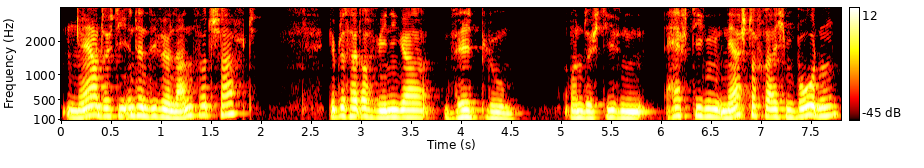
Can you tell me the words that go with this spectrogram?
Naja, durch die intensive Landwirtschaft gibt es halt auch weniger Wildblumen. Und durch diesen heftigen, nährstoffreichen Boden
